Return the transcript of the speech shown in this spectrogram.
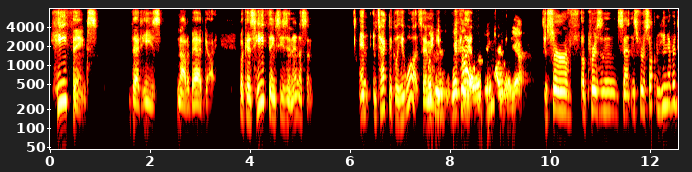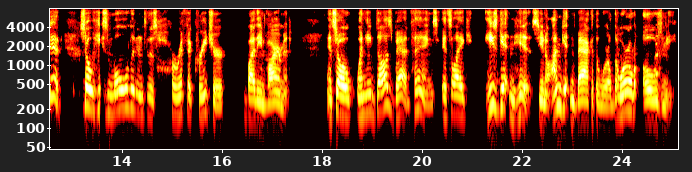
he thinks that he's not a bad guy because he thinks he's an innocent, and, and technically he was. I with mean, his, with his origin, totally, yeah. To serve a prison sentence for something he never did, so he's molded into this horrific creature by the environment. And so when he does bad things, it's like he's getting his. You know, I'm getting back at the world. The world owes me.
